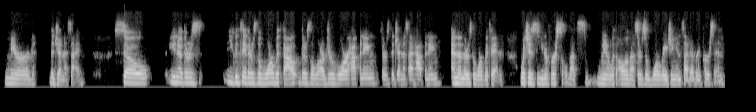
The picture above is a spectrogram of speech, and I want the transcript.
mirrored the genocide so, you know, there's, you can say there's the war without, there's a larger war happening, there's the genocide happening, and then there's the war within, which is universal. That's, you know, with all of us, there's a war raging inside every person.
